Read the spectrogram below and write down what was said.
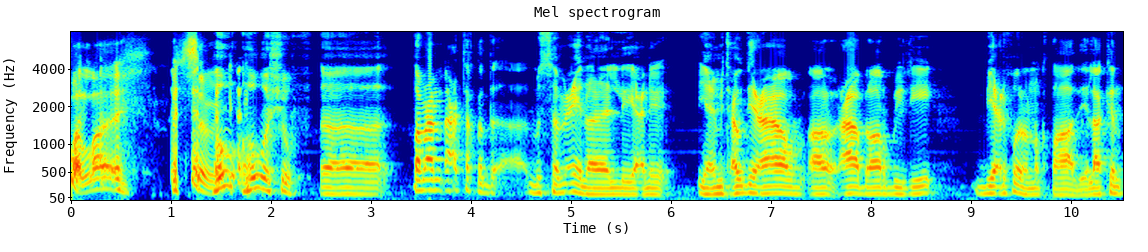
والله إيش أسوي؟ هو هو شوف آه طبعا أعتقد مستمعينا اللي يعني يعني متعودين على ألعاب ال RPG بيعرفون النقطة هذه لكن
